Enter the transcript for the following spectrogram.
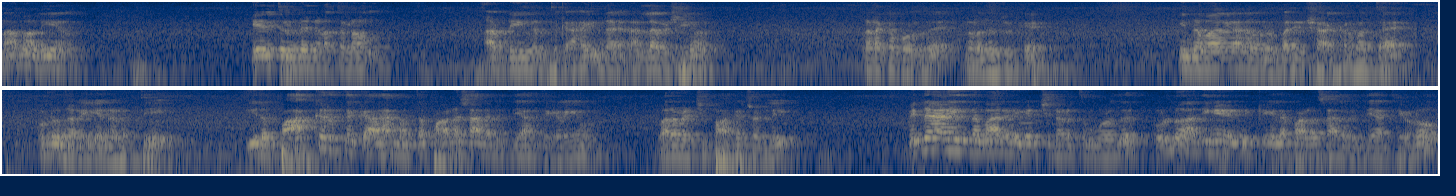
நாம் அதையும் ஏற்றுண்டு நடத்தணும் அப்படிங்கிறதுக்காக இந்த நல்ல விஷயம் நடக்க போகிறது நடந்துட்டுருக்கு இந்த மாதிரியான ஒரு பரீட்சா கிரமத்தை இன்னும் நிறைய நடத்தி இதை பார்க்கறதுக்காக மற்ற பாடசாலை வித்தியார்த்திகளையும் வரவழைச்சு பார்க்க சொல்லி பின்னாடி இந்த மாதிரி நிகழ்ச்சி நடத்தும் பொழுது இன்னும் அதிக எண்ணிக்கையில் பாடசாலை வித்தியார்த்திகளும்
